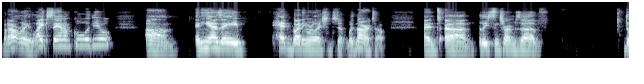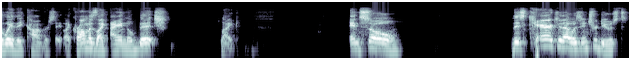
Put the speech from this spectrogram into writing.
but I don't really like saying I'm cool with you. Um, and he has a headbutting relationship with Naruto, and um, at least in terms of the way they conversate. Like Kurama's like, I ain't no bitch. Like, and so this character that was introduced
